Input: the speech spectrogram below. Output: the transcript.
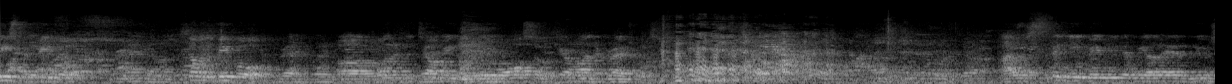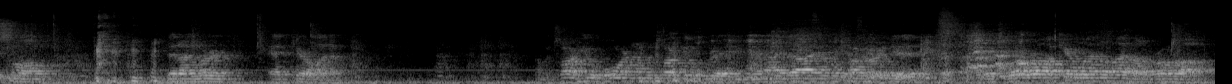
Peace with people, some of the people uh, wanted to tell me that they were also Carolina graduates. I was thinking maybe that we ought to add a new song that I learned at Carolina. I'm a Tar Heel born, I'm a Tar Heel bred. When I die, I'm a Tar Heel dead. It's rah rah Carolina, rah rah rah rah.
